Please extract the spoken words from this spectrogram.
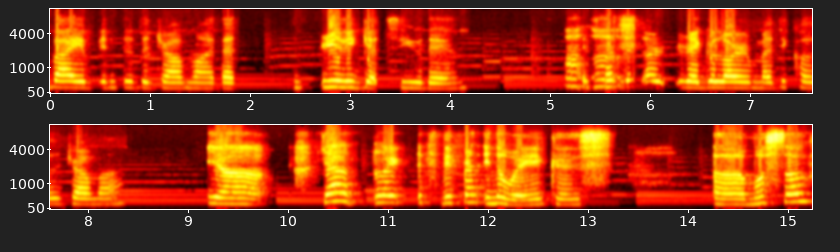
vibe into the drama that really gets you then. It's not just a regular medical drama. Yeah, yeah, like it's different in a way because uh, most of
